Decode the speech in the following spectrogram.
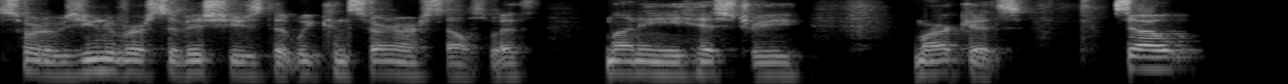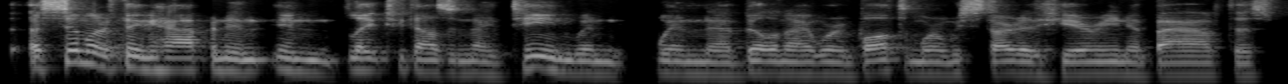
sort of universe of issues that we concern ourselves with: money, history, markets. So a similar thing happened in, in late 2019 when when uh, Bill and I were in Baltimore and we started hearing about this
